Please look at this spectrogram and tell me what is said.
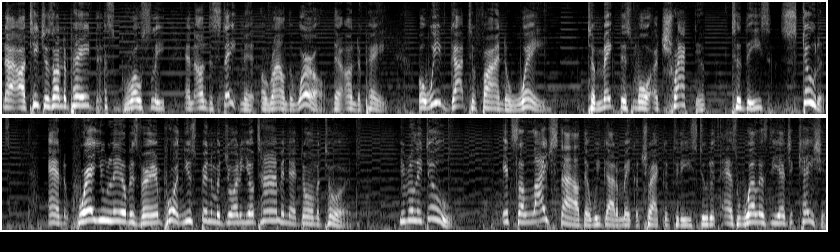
Now, are teachers underpaid? That's grossly an understatement around the world. They're underpaid. But we've got to find a way to make this more attractive to these students. And where you live is very important. You spend the majority of your time in that dormitory. You really do. It's a lifestyle that we got to make attractive to these students as well as the education.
